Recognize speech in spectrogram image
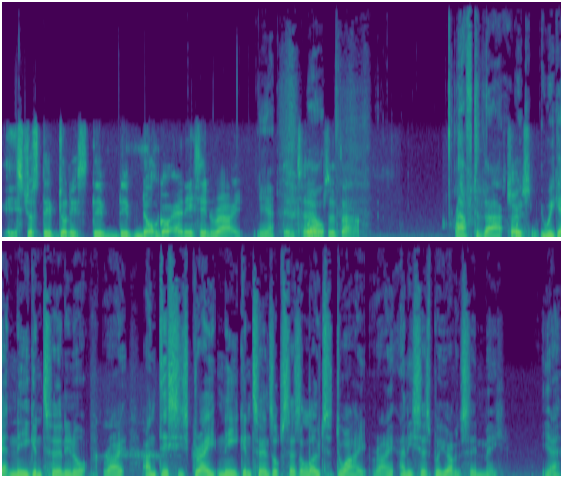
It's just they've done it. They've they've not got anything right Yeah. in terms of that. After that, we, we get Negan turning up, right? And this is great. Negan turns up, says hello to Dwight, right? And he says, "But you haven't seen me." Yeah.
